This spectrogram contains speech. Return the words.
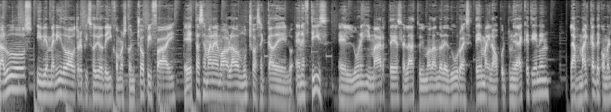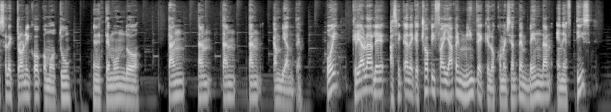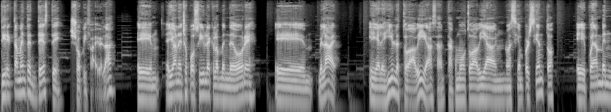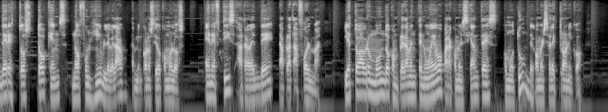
Saludos y bienvenido a otro episodio de e-commerce con Shopify. Esta semana hemos hablado mucho acerca de los NFTs. El lunes y martes, ¿verdad? Estuvimos dándole duro a ese tema y las oportunidades que tienen las marcas de comercio electrónico como tú en este mundo tan, tan, tan, tan cambiante. Hoy quería hablarle acerca de que Shopify ya permite que los comerciantes vendan NFTs directamente desde Shopify, ¿verdad? Eh, ellos han hecho posible que los vendedores eh, ¿verdad? Elegibles todavía, o sea, está como todavía no es 100%, eh, puedan vender estos tokens no fungibles, ¿verdad? También conocidos como los NFTs a través de la plataforma. Y esto abre un mundo completamente nuevo para comerciantes como tú de comercio electrónico.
